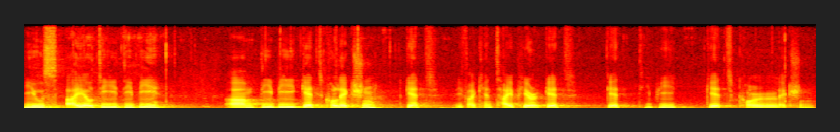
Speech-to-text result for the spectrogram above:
Use IODDB, um, db get collection. Get, if I can type here, get, get db get collection,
